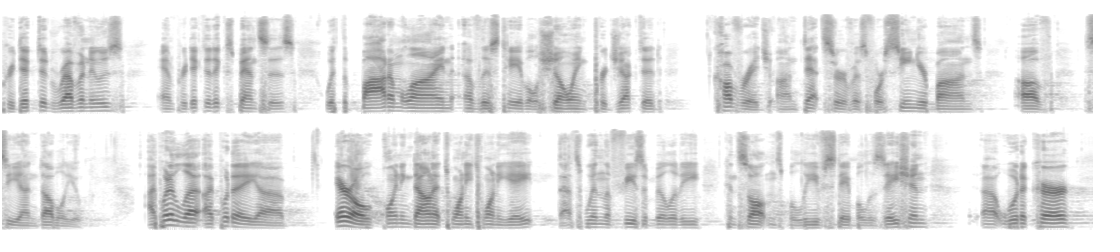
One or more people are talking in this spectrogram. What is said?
predicted revenues and predicted expenses, with the bottom line of this table showing projected coverage on debt service for senior bonds of CNW. I put a, I put a uh, arrow pointing down at 2028. That's when the feasibility consultants believe stabilization uh, would occur.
